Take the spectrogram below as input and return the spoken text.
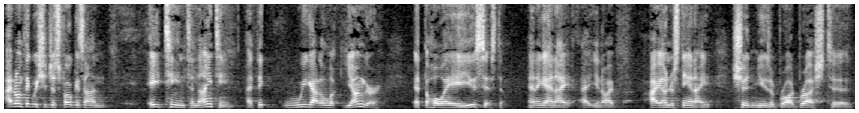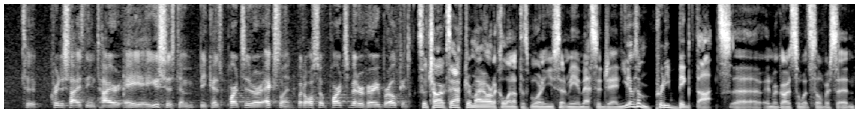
I- don't think we should just focus on 18 to 19. I think we got to look younger at the whole AAU system. And again, I, I you know, I, I understand I shouldn't use a broad brush to, to criticize the entire AAU system because parts of it are excellent, but also parts of it are very broken. So, Tjarks, after my article went up this morning, you sent me a message, and you have some pretty big thoughts uh, in regards to what Silver said.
